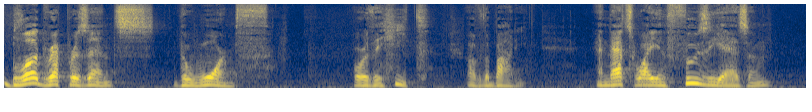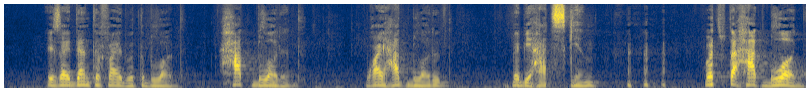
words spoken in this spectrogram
Blood represents the warmth or the heat of the body. And that's why enthusiasm is identified with the blood. Hot blooded. Why hot blooded? Maybe hot skin. What's the hot blood?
